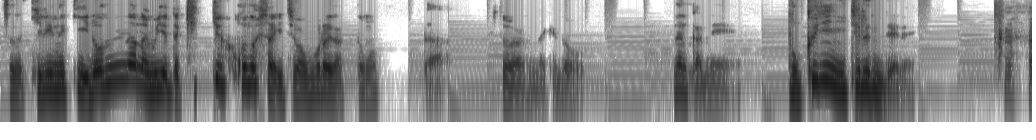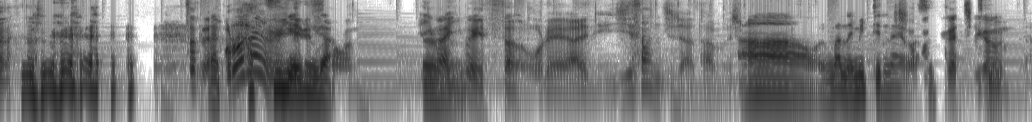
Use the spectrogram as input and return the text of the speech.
ちょっと切り抜きいろんなの見てたら結局この人が一番おもろいなって思った人なんだけど、なんかね、僕に似てるんだよね。そっか、なんかコロナの見てる発言がさ今、うん今言ってたの俺、あれ2時3時だ、多分。ああ、俺まだ見てないわ。曲が違うんだ。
